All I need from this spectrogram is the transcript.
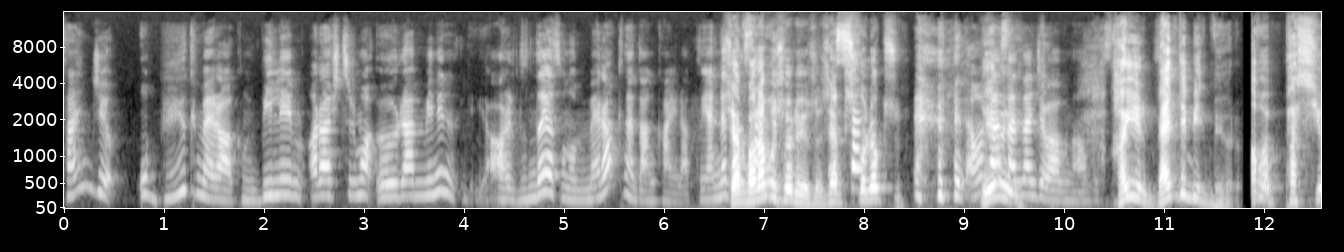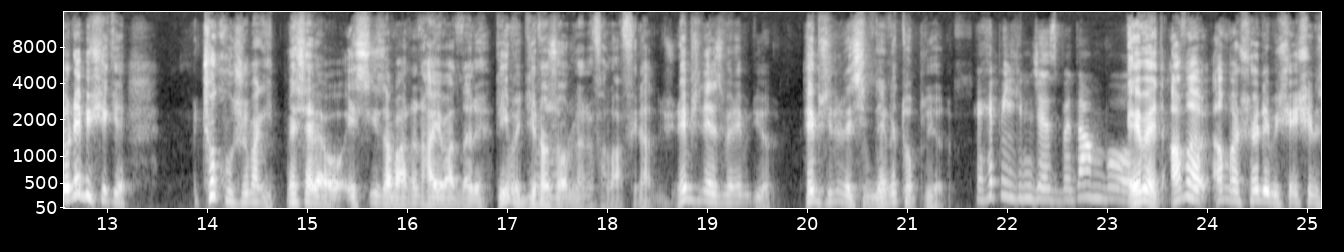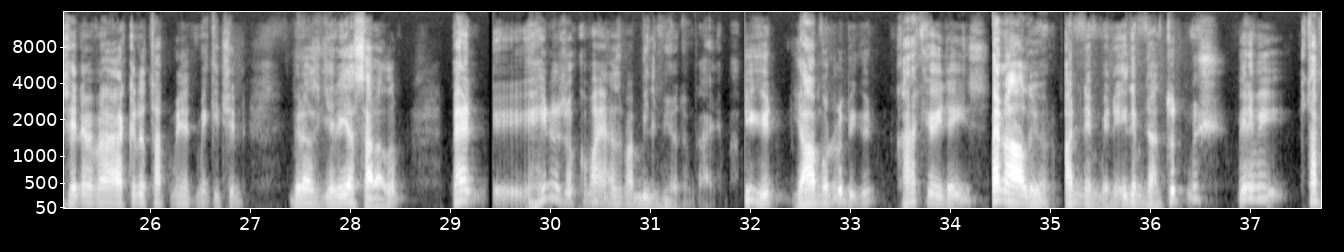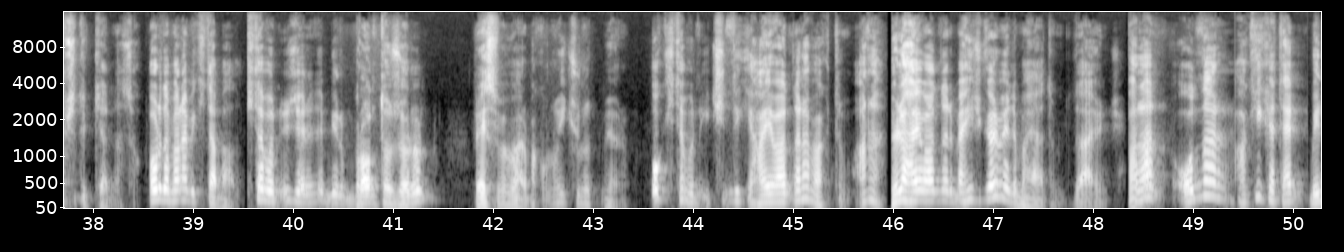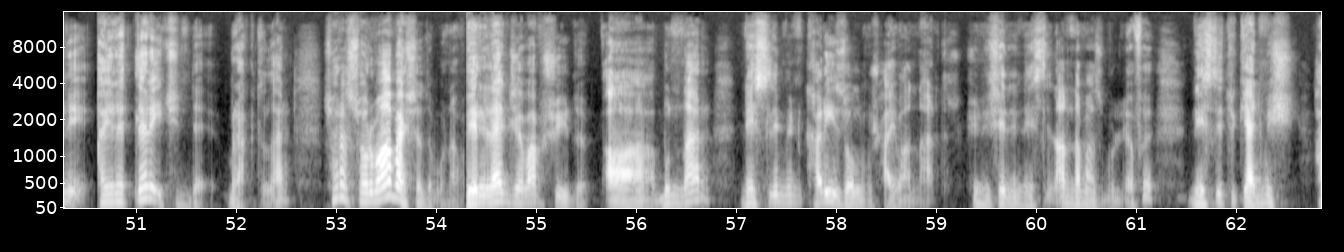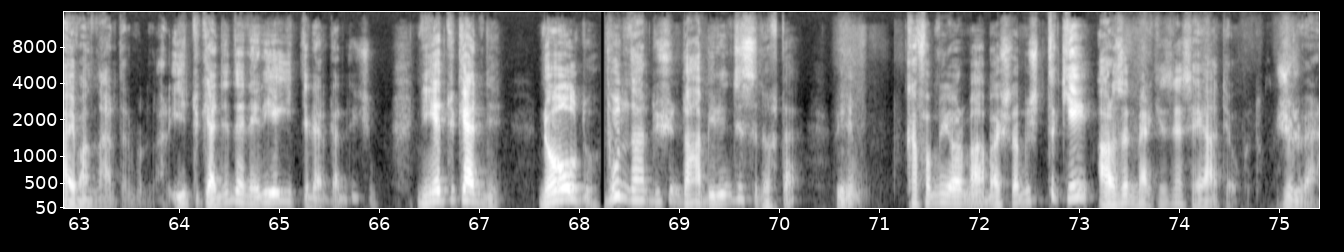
Sence o büyük merakın, bilim, araştırma, öğrenmenin ardında yatan o merak neden kaynaklı? Yani neden Sen bana mı de- soruyorsun? Sen sen- psikologsun. Ama Değil ben mi? senden cevabını istiyorum. Hayır ben de bilmiyorum. Ama pasyone bir şekilde çok hoşuma gitti. Mesela o eski zamanın hayvanları değil mi? Dinozorları falan filan düşün. Hepsini ezbere biliyordum. Hepsinin resimlerini topluyordum. Ya Hep ilgini cezbeden bu oldu. Evet ama ama şöyle bir şey şimdi senin merakını tatmin etmek için biraz geriye saralım. Ben e, henüz okuma yazma bilmiyordum galiba. Bir gün yağmurlu bir gün Karaköy'deyiz. Ben ağlıyorum. Annem beni elimden tutmuş. Beni bir kitapçı dükkanına sok. Orada bana bir kitap aldı. Kitabın üzerinde bir brontozorun resmi var. Bak onu hiç unutmuyorum. O kitabın içindeki hayvanlara baktım. Ana böyle hayvanları ben hiç görmedim hayatımda daha önce. Falan onlar hakikaten beni hayretler içinde bıraktılar. Sonra sormaya başladım ona. Verilen cevap şuydu. Aa bunlar nesli münkariz olmuş hayvanlardır. Şimdi senin neslin anlamaz bu lafı. Nesli tükenmiş hayvanlardır bunlar. İyi tükendi de nereye gittiler kardeşim? Niye tükendi? Ne oldu? Bunlar düşün daha birinci sınıfta benim kafamı yormaya başlamıştı ki arzın merkezine seyahati okudum. Jules Verne.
